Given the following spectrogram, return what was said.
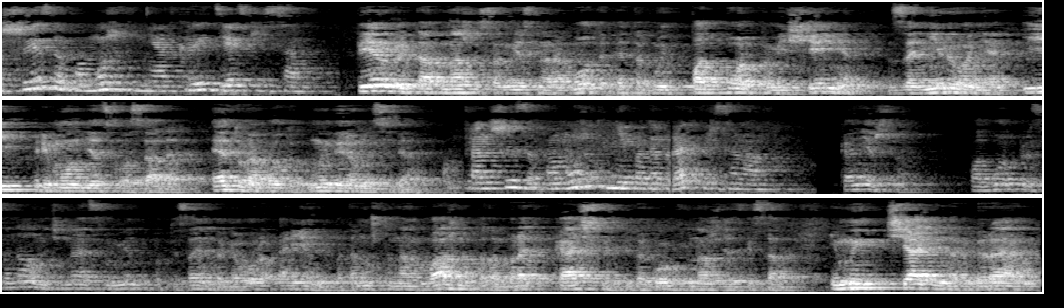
Франшиза поможет мне открыть детский сад. Первый этап нашей совместной работы – это будет подбор помещения, зонирование и ремонт детского сада. Эту работу мы берем на себя. Франшиза поможет мне подобрать персонал. Конечно, подбор персонала начинается с момента подписания договора аренды, потому что нам важно подобрать качественных педагогов в наш детский сад. И мы тщательно выбираем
